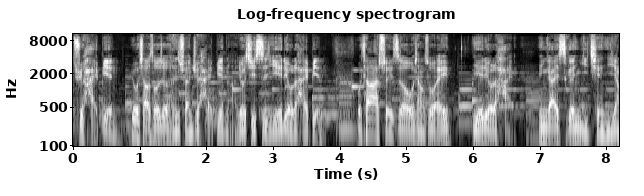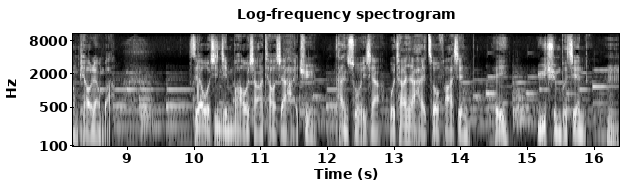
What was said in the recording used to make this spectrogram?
去海边，因为我小时候就很喜欢去海边啊，尤其是野柳的海边。我跳下水之后，我想说，哎，野柳的海应该是跟以前一样漂亮吧？只要我心情不好，我想要跳下海去探索一下。我跳下海之后发现，哎，鱼群不见了，嗯，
